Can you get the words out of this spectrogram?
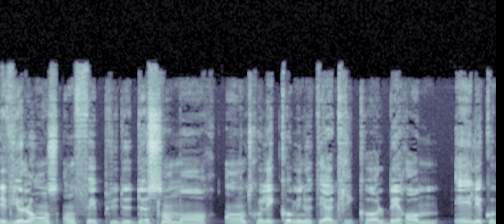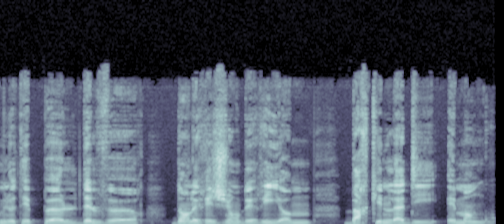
les violences ont fait plus de 200 morts entre les communautés agricoles Bérom et les communautés Peul d'éleveurs dans les régions de Riom, Barkinladi et Mangou.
